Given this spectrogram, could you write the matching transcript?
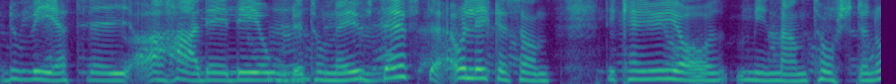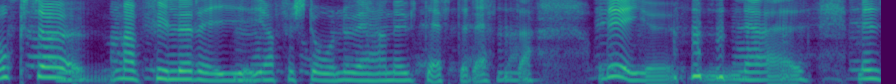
då vet vi, aha det är det ordet hon är ute efter och likasånt det kan ju jag och min man Torsten också, man fyller i, jag förstår nu är han ute efter detta. Och det är ju när, men,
